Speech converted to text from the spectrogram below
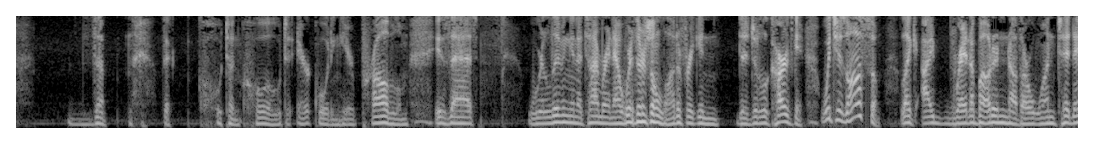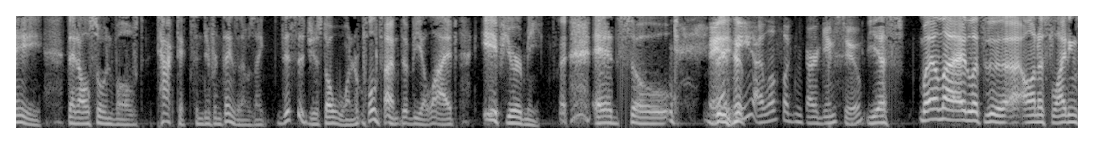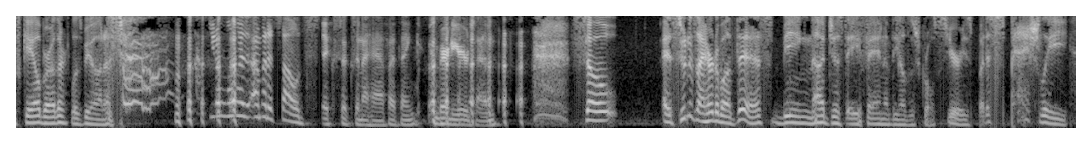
the the quote unquote air quoting here problem is that we're living in a time right now where there's a lot of freaking digital cards game, which is awesome. Like I read about another one today that also involved tactics and different things. And I was like, this is just a wonderful time to be alive if you're me. and so, and me, I love fucking card games too. Yes. Well, let's do it on a sliding scale, brother. Let's be honest. you know what? I'm at a solid six, six and a half, I think, compared to your 10. So, as soon as I heard about this, being not just a fan of the Elder Scrolls series, but especially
